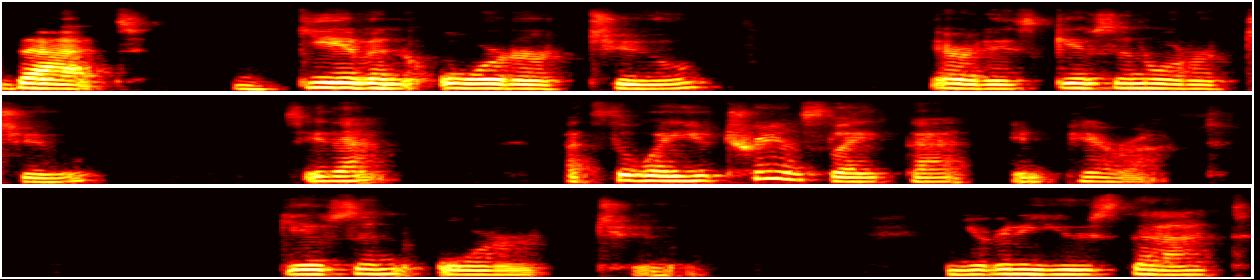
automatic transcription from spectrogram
that give an order to. There it is, gives an order to. See that? That's the way you translate that imperat. Gives an order to. And you're going to use that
